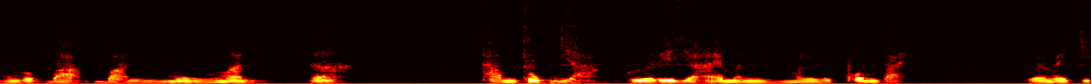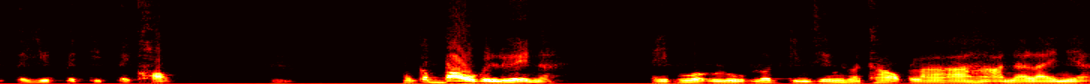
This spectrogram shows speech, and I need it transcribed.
มันก็บากบันมุ่งมั่นนะทำทุกอย่างเพื่อที่จะให้มันมันหลุดพ้นไป เพื่อไม่จิตไปยึดไปติดไปคล้องมันก็เบาไปเรื่อยนะไอ้พวกรูปรสกินเสียงมาเข้าปลาอาหารอะไรเนี่ย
